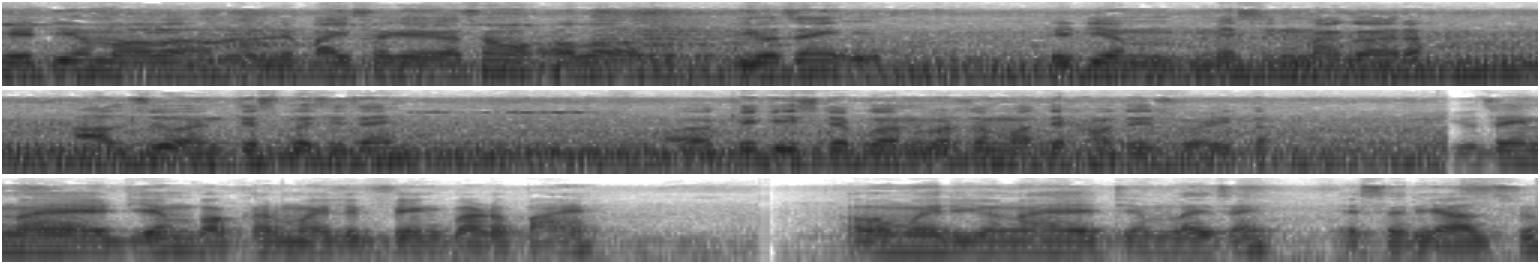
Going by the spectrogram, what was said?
एटिएम अब हामीले पाइसकेका छौँ अब यो चाहिँ एटिएम मेसिनमा गएर हाल्छु अनि त्यसपछि चाहिँ के के स्टेप गर्नुपर्छ म देखाउँदैछु है त यो चाहिँ नयाँ एटिएम भर्खर मैले ब्याङ्कबाट पाएँ। अब मैले यो नयाँ एटिएमलाई चाहिँ यसरी हाल्छु।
